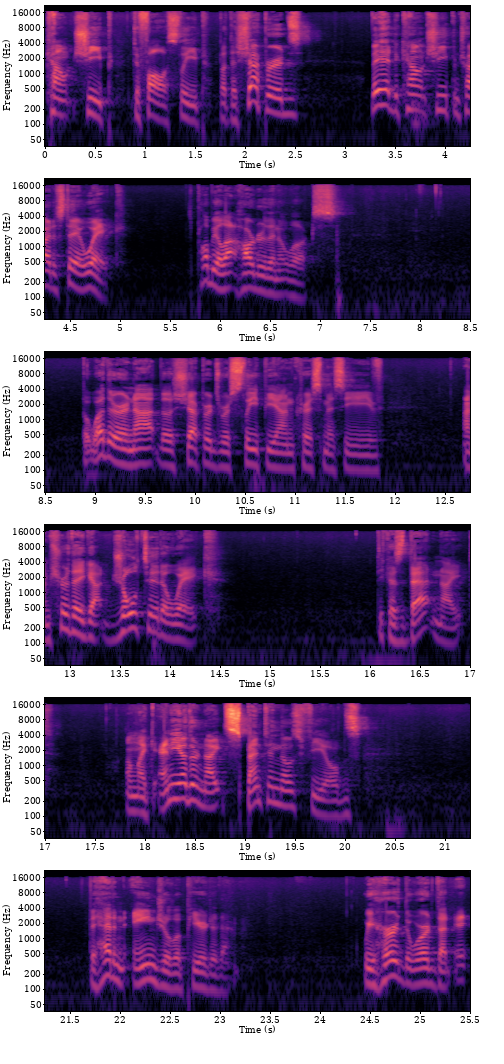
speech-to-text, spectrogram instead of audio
count sheep to fall asleep, but the shepherds, they had to count sheep and try to stay awake. It's probably a lot harder than it looks. But whether or not those shepherds were sleepy on Christmas Eve, I'm sure they got jolted awake. Because that night, unlike any other night spent in those fields, they had an angel appear to them. We heard the, word that,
